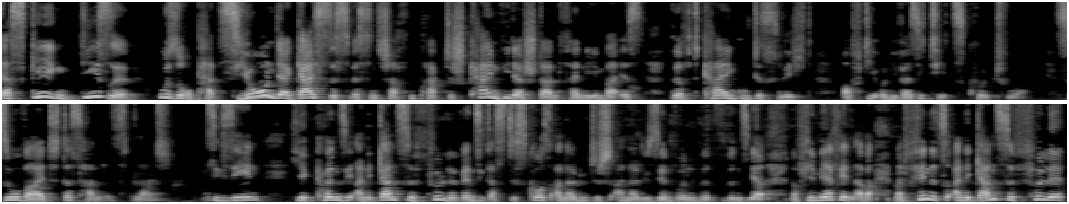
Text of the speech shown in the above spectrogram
Dass gegen diese Usurpation der Geisteswissenschaften praktisch kein Widerstand vernehmbar ist, wirft kein gutes Licht auf die Universitätskultur. Soweit das Handelsblatt. Sie sehen, hier können Sie eine ganze Fülle, wenn Sie das diskursanalytisch analysieren würden, würden Sie ja noch viel mehr finden. Aber man findet so eine ganze Fülle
